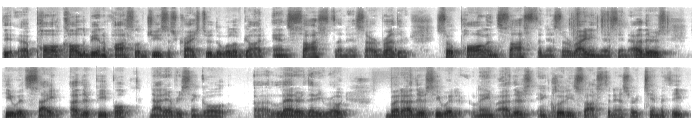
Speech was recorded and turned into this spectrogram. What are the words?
the, uh, Paul called to be an apostle of Jesus Christ through the will of God and Sosthenes, our brother. So Paul and Sosthenes are writing this and others, he would cite other people, not every single uh, letter that he wrote, but others he would name others, including Sosthenes or Timothy.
